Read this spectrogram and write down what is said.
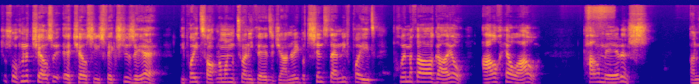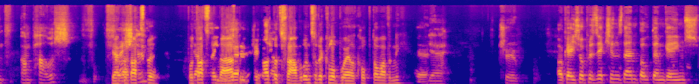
Just looking at Chelsea, uh, Chelsea's fixtures here, they played Tottenham on the twenty third of January, but since then they've played Plymouth Argyle, Al Hilal, Palmeiras, and and Palace. Yeah, but that's the. But yeah, that's the that. They've had the travelling to the Club World Cup, though, haven't they? Yeah. yeah, true. Okay, so predictions then, both them games.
